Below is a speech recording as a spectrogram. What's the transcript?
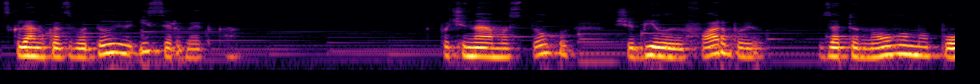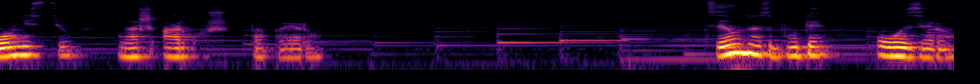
склянка з водою і серветка. Починаємо з того, що білою фарбою затоновуємо повністю наш аркуш паперу. Це у нас буде озеро.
